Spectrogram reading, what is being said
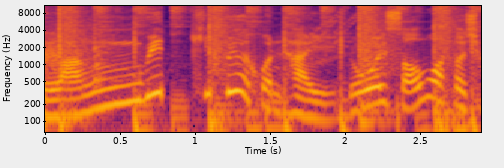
พลังวิทย์คิดเพื่อคนไทย โดย สวทช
